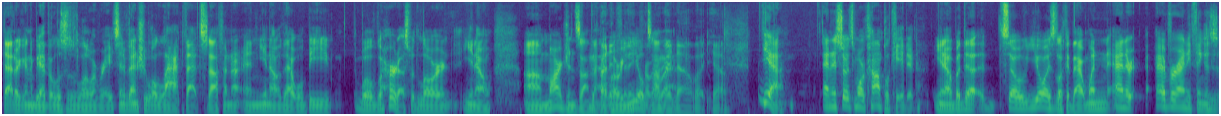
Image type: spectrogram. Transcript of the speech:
that are going to be at those lower rates. And eventually we'll lap that stuff. And, and you know, that will be, will hurt us with lower, you know, um, margins on that, lower yields on right that. now, but yeah. Yeah. And so it's more complicated, you know, but the, so you always look at that when and ever anything has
